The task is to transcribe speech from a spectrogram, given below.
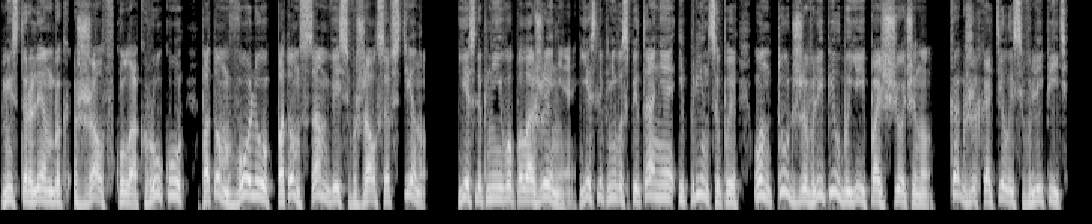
Мистер Лембек сжал в кулак руку, потом волю, потом сам весь вжался в стену. Если б не его положение, если б не воспитание и принципы, он тут же влепил бы ей пощечину. Как же хотелось влепить.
